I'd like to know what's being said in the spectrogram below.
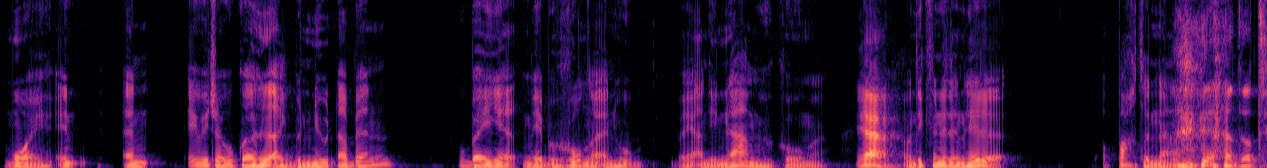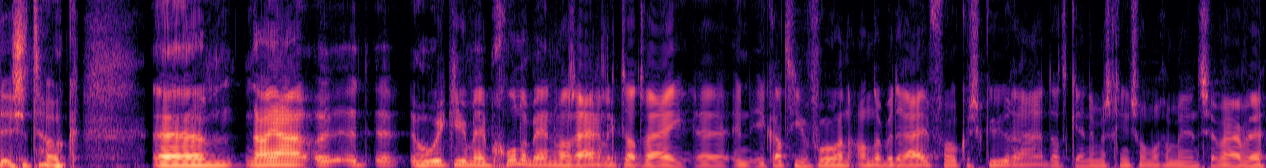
Mooi. En, en ik weet je ook wel heel erg benieuwd naar ben. Hoe ben je hiermee begonnen en hoe ben je aan die naam gekomen? Ja, Want ik vind het een hele aparte naam. ja dat is het ook. Ehm, nou ja, eh, eh, hoe ik hiermee begonnen ben was eigenlijk dat wij... eh, en ik had hiervoor een ander bedrijf, Focus Cura. Dat kennen misschien sommige mensen. Waar we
